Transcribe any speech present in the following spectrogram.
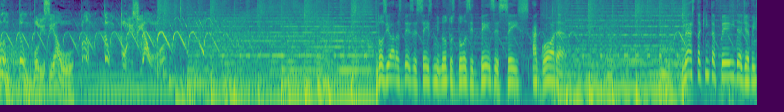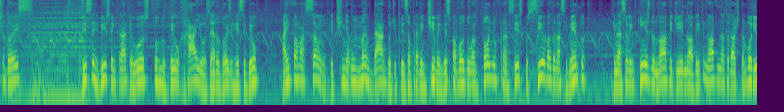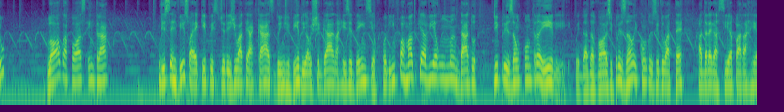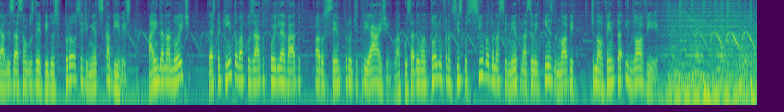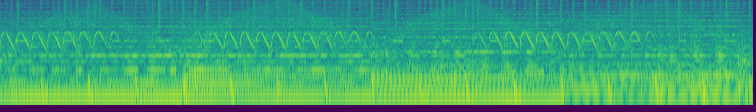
Plantão policial. Plantão policial. 12 horas 16 minutos, 12 16 agora. Nesta quinta-feira, dia 22, de serviço em Crateus, turno Raio 02 recebeu a informação que tinha um mandado de prisão preventiva em desfavor do Antônio Francisco Silva do Nascimento, que nasceu em 15 de 9 de 99, natural de Tamboril. Logo após entrar de serviço, a equipe se dirigiu até a casa do indivíduo e, ao chegar na residência, foi informado que havia um mandado de prisão contra ele. Foi dada voz de prisão e conduzido até a delegacia para a realização dos devidos procedimentos cabíveis. Ainda na noite, Desta quinta, o acusado foi levado para o centro de triagem. O acusado é o Antônio Francisco Silva do Nascimento, nasceu em 15 de 9 de 99.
